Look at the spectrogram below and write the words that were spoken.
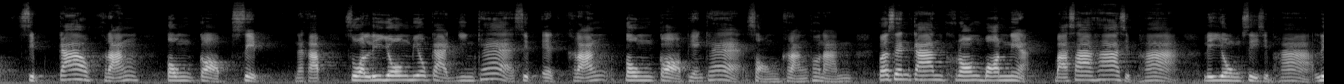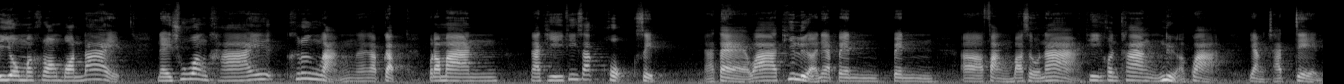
19 ครั้งตรงกรอบ 10 นะครับส่วนลียงมีโอกาสยิงแค่ 11 ครั้ง ตรงกรอบเพียงแค่ 2 ครั้งเท่านั้น เปอร์เซ็นต์การครองบอลเนี่ยบาร์ซ่า 55ลียง 45ลียงมาครองบอลได้ในช่วงท้ายครึ่งหลังนะครับกับประมาณนาทีที่สัก 60นะแต่ว่าที่เหลือเนี่ยเป็นเป็นฝั่งบาร์เซโลนาที่ค่อนข้างเหนือกว่าอย่างชัดเจน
